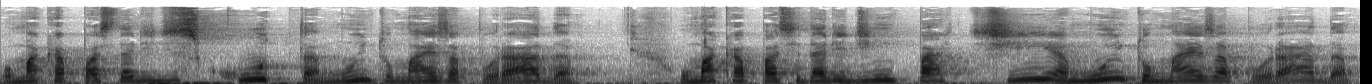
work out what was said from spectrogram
uma capacidade de escuta muito mais apurada, uma capacidade de empatia muito mais apurada,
